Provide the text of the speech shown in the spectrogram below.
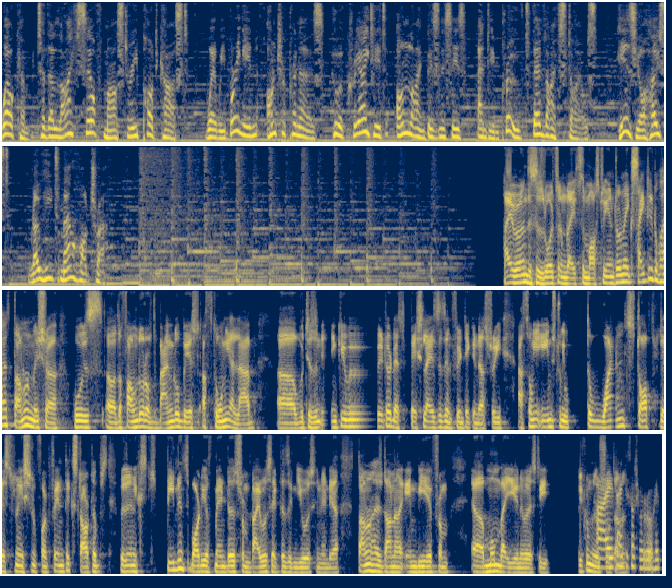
Welcome to the Life Self Mastery Podcast, where we bring in entrepreneurs who have created online businesses and improved their lifestyles. Here's your host, Rohit Malhotra. Hi everyone, this is Rohit from Life Self Mastery, and I'm excited to have Tanul Mishra, who is uh, the founder of the Bangalore-based Afthonia Lab, uh, which is an incubator that specializes in fintech industry. Afthonia aims to be the one-stop destination for fintech startups with an experienced body of mentors from diverse sectors in US and India. Tanul has done an MBA from uh, Mumbai University. Welcome to the Hi, thank you so much, Rohit.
